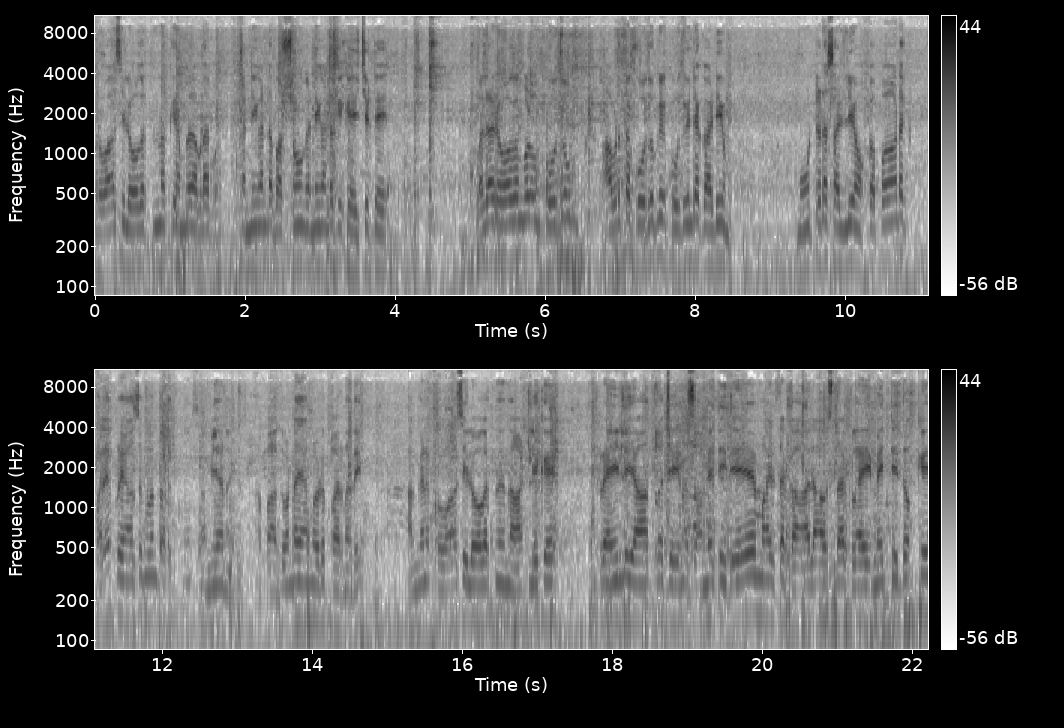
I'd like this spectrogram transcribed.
പ്രവാസി ലോകത്തു നിന്നൊക്കെ നമ്മൾ അവിടെ കണ്ണി കണ്ട ഭക്ഷണവും കണ്ണി കണ്ടൊക്കെ കഴിച്ചിട്ട് പല രോഗങ്ങളും കൊതും അവിടുത്തെ കൊതുക് കൊതുവിന്റെ കടിയും മൂട്ടയുടെ ശല്യവും ഒക്കെപ്പാടെ പല പ്രയാസങ്ങളും കടക്കുന്ന സമയമാണ് അപ്പോൾ അതുകൊണ്ടാണ് ഞങ്ങളോട് പറഞ്ഞത്. അങ്ങനെ പ്രവാസി ലോകത്ത് നിന്ന് നാട്ടിലേക്ക് ട്രെയിനിൽ യാത്ര ചെയ്യുന്ന സമയത്ത് ഇതേമാതിരത്തെ കാലാവസ്ഥ ക്ലൈമറ്റ് ഇതൊക്കെ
